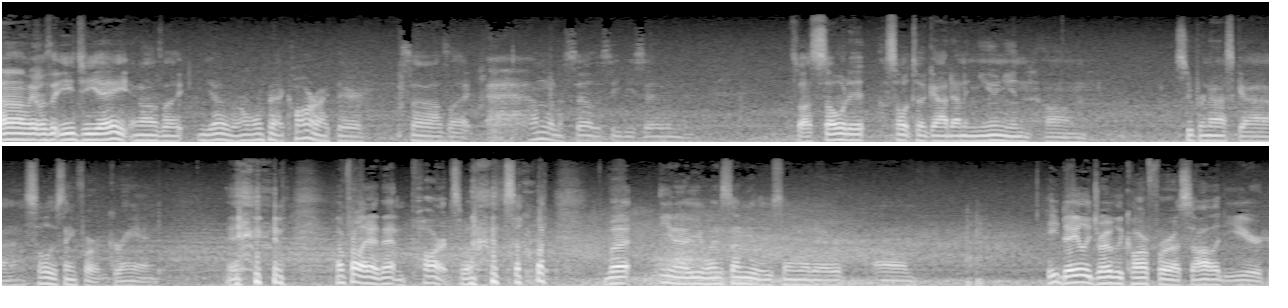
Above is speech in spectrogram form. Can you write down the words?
um, it was an EG8, and I was like, "Yo, I want that car right there." So I was like, "Ah, "I'm gonna sell the CB7." So I sold it. I sold it to a guy down in Union. Um, super nice guy. I sold this thing for a grand, and I probably had that in parts when I sold. it. But you know, you win some, you lose some, whatever. Um, he daily drove the car for a solid year,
